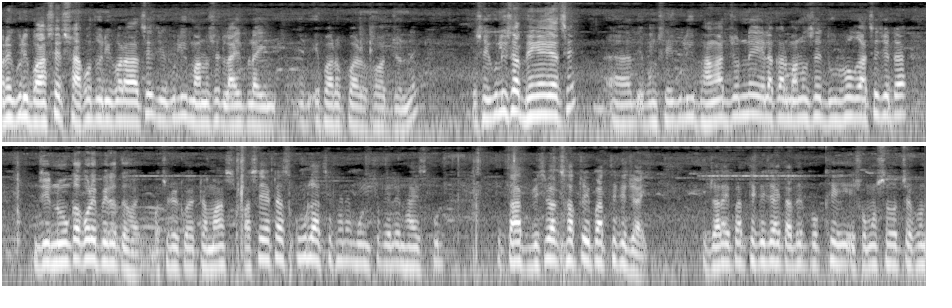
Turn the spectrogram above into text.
অনেকগুলি বাঁশের শাখো তৈরি করা আছে, যেগুলি মানুষের লাইফ লাইন এপার ওপার হওয়ার জন্যে। তো সেগুলি সব ভেঙে গেছে এবং সেইগুলি ভাঙার জন্য এলাকার মানুষের দুর্ভোগ আছে, যেটা যে নৌকা করে পেরোতে হয় বছরের কয়েকটা মাস। পাশে একটা স্কুল আছে এখানে, মনসুখ এলেন হাই স্কুল। তো তার বেশিরভাগ ছাত্র এপার থেকে যায়। তো যারা এপার থেকে যায়, তাদের পক্ষে এই সমস্যা হচ্ছে এখন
